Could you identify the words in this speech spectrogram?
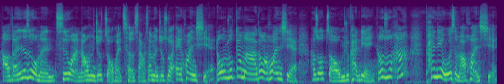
好，反正就是我们吃完，然后我们就走回车上。他们就说：“哎、欸，换鞋。”然后我说：“干嘛？干嘛换血？”他说：“走，我们去看电影。”然后我说：“哈，看电影为什么要换血？”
